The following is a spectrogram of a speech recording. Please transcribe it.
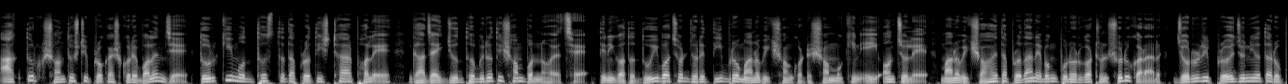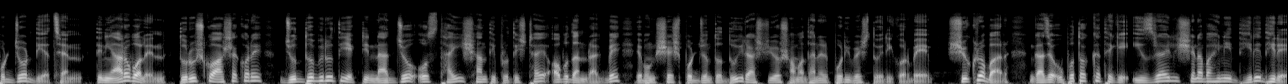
আক্তুর্ক সন্তুষ্টি প্রকাশ করে বলেন যে, তুর্কি মধ্যস্থতা প্রতিষ্ঠার ফলে গাজায় যুদ্ধবিরতি সম্পন্ন হয়েছে। তিনি গত দুই বছর ধরে তীব্র মানবিক সংকটের সম্মুখীন এই অঞ্চলে মানবিক সহায়তা প্রদান এবং পুনর্গঠন শুরু করার জরুরি প্রয়োজনীয়তার উপর জোর দিয়েছেন। তিনি আরও বলেন, তুরস্ক আশা করে যুদ্ধবিরতি একটি ন্যায্য ও স্থায়ী শান্তি প্রতিষ্ঠায় অবদান রাখবে এবং শেষ পর্যন্ত দুই রাষ্ট্রীয় সমাধানের পরিবেশ তৈরি করবে। শুক্রবার গাজা উপত্যকা থেকে ইসরায়েলি সেনাবাহিনী ধীরে ধীরে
